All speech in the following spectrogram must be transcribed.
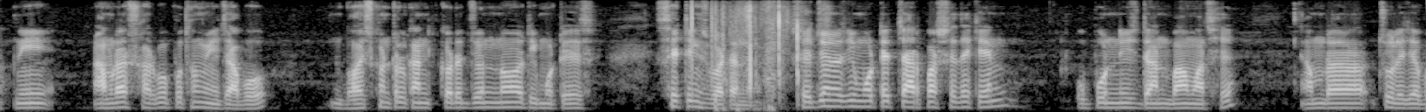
আপনি, আমরা সর্বপ্রথমে যাব ভয়েস কন্ট্রোল কানেক্ট করার জন্য রিমোটের সেটিংস বাটনে সেই জন্য রিমোটের চারপাশে দেখেন, উপর নিচ ডান বাম আছে। আমরা চলে যাব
